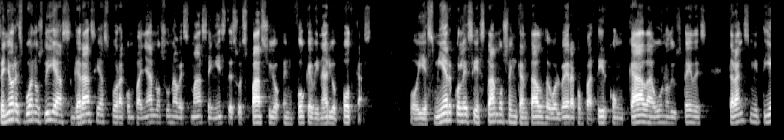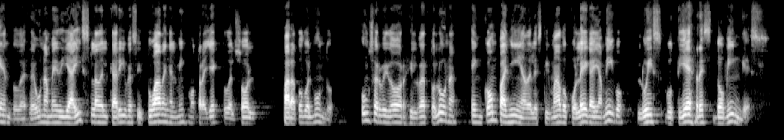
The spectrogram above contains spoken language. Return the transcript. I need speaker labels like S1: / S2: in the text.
S1: Señores, buenos días. Gracias por acompañarnos una vez más en este su espacio Enfoque Binario Podcast. Hoy es miércoles y estamos encantados de volver a compartir con cada uno de ustedes, transmitiendo desde una media isla del Caribe situada en el mismo trayecto del Sol para todo el mundo. Un servidor, Gilberto Luna, en compañía del estimado colega y amigo, Luis Gutiérrez Domínguez.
